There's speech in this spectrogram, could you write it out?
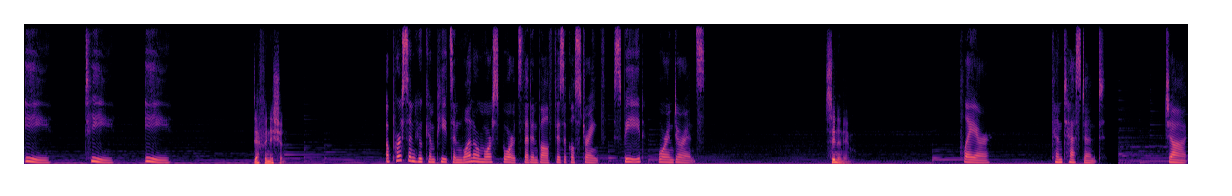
E T E. Definition. A person who competes in one or more sports that involve physical strength, speed, or endurance. Synonym Player Contestant Jock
